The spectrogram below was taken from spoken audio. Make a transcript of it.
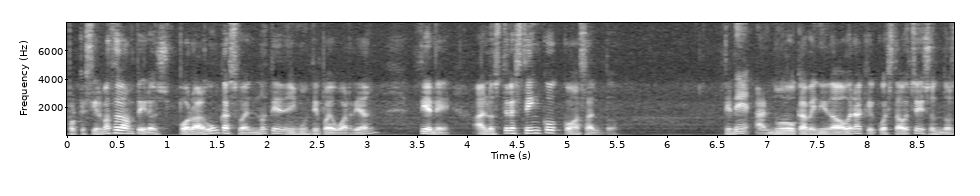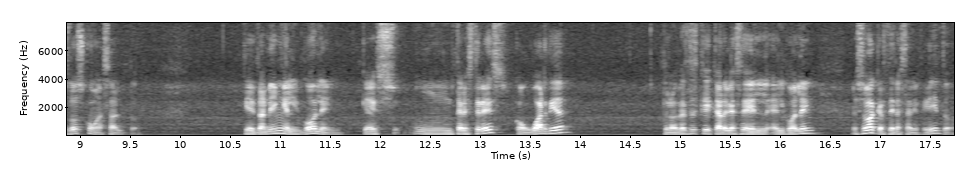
Porque si el mazo de vampiros, por algún casual, no tiene ningún tipo de guardián, tiene a los 3-5 con asalto. Tiene al nuevo que ha venido ahora, que cuesta 8 y son 2-2 con asalto. Tiene también el golem, que es un 3-3 con guardia, pero las veces que cargues el, golem, eso va a crecer hasta el infinito.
